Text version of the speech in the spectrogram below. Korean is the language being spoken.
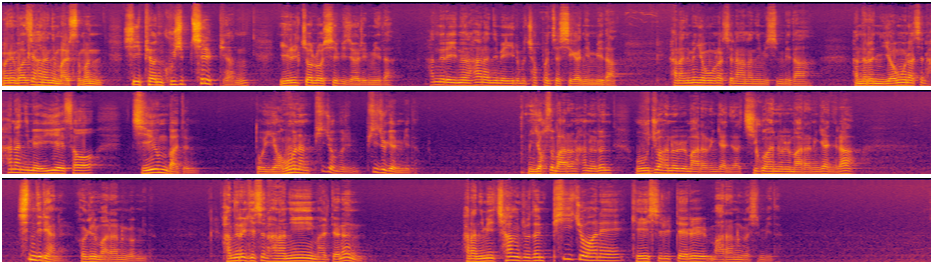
번째 하나님 말씀은 시편 97편 1절로 12절입니다. 하늘에 있는 하나님의 이름은 첫 번째 시간입니다. 하나님은 영원하신 하나님이십니다. 하늘은 영원하신 하나님에 의해서 지음받은 또 영원한 피조물, 피조개입니다. 여기서 말하는 하늘은 우주 하늘을 말하는 게 아니라 지구 하늘을 말하는 게 아니라 신들이 하늘, 거길 말하는 겁니다. 하늘에 계신 하나님 할 때는 하나님이 창조된 피조 안에 계실 때를 말하는 것입니다.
